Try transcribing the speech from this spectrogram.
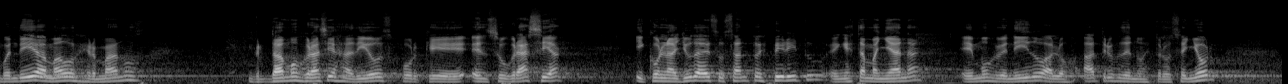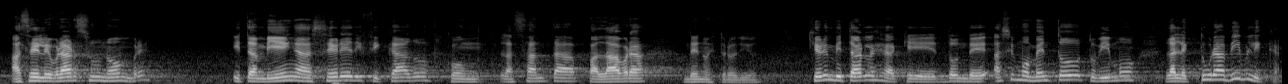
Buen día, amados hermanos. Damos gracias a Dios porque en su gracia y con la ayuda de su Santo Espíritu, en esta mañana hemos venido a los atrios de nuestro Señor a celebrar su nombre y también a ser edificados con la santa palabra de nuestro Dios. Quiero invitarles a que donde hace un momento tuvimos la lectura bíblica,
